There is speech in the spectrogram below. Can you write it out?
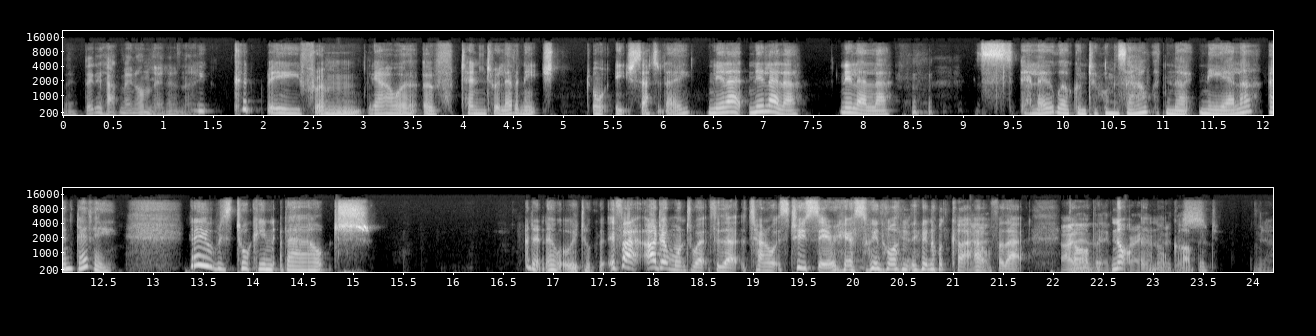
They, they do have men on there, don't they? It Could be from the hour of ten to eleven each or each Saturday. Nilella, Nilella, Hello, welcome to Women's Hour with Niella and Devi. They was talking about. I don't know what we talk about. In fact, I don't want to work for that channel. It's too serious. We're not, we're not cut out for that I garbage. Not, not with this. garbage. Yeah.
